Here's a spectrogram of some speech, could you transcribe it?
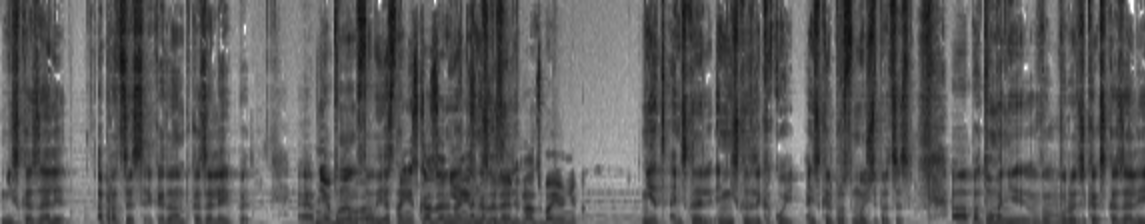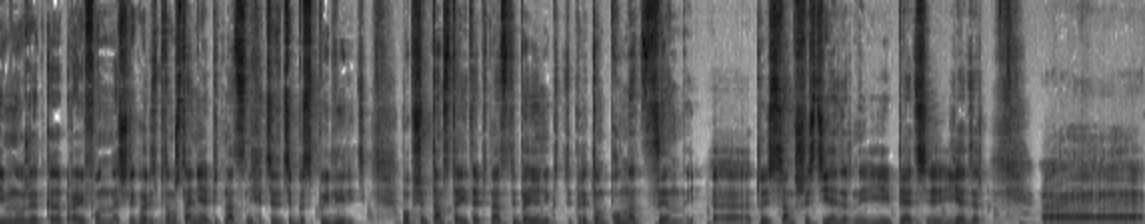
не сказали о процессоре, когда нам показали iPad. А не, было. Стало ясно. Они сказали, Нет, они, они сказали, сказали 15 Bionic. Нет, они сказали, они не сказали какой. Они сказали просто мощный процессор. А потом они вроде как сказали именно уже когда про iPhone начали говорить, потому что они А15 не хотели тебе спойлерить. В общем, там стоит А15 Bionic, при том полноценный, э, то есть сам шестиядерный и 5 ядер, э,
